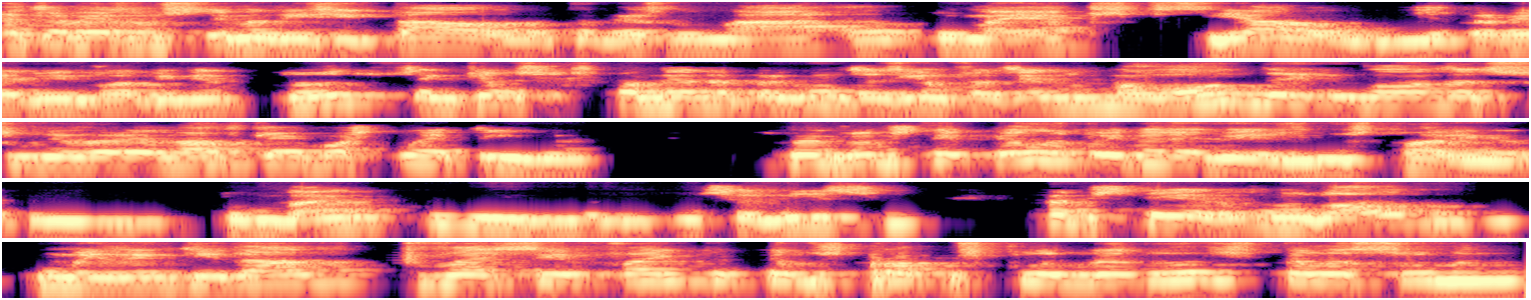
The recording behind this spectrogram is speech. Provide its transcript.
através de um sistema digital, através de uma, de uma app especial e através do envolvimento de todos, em que eles respondendo a perguntas iam fazendo uma onda e uma onda de solidariedade que é a voz coletiva. Portanto, vamos ter pela primeira vez na história de um banco, de um serviço, vamos ter um logo, uma identidade que vai ser feita pelos próprios colaboradores, pela soma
